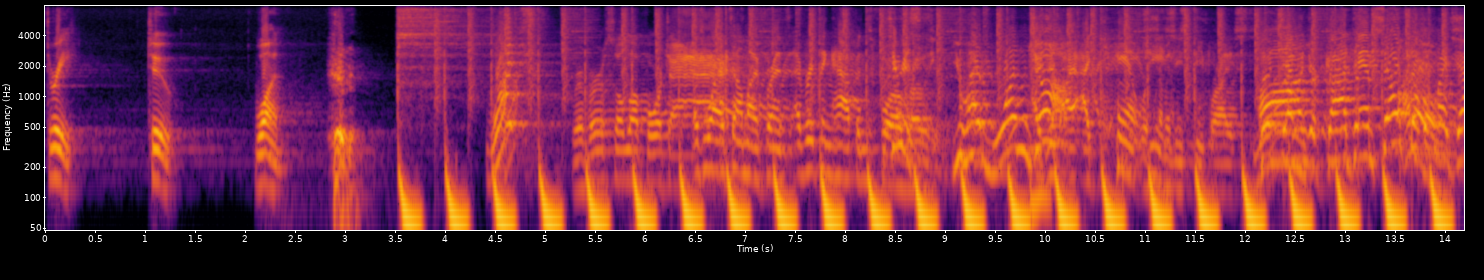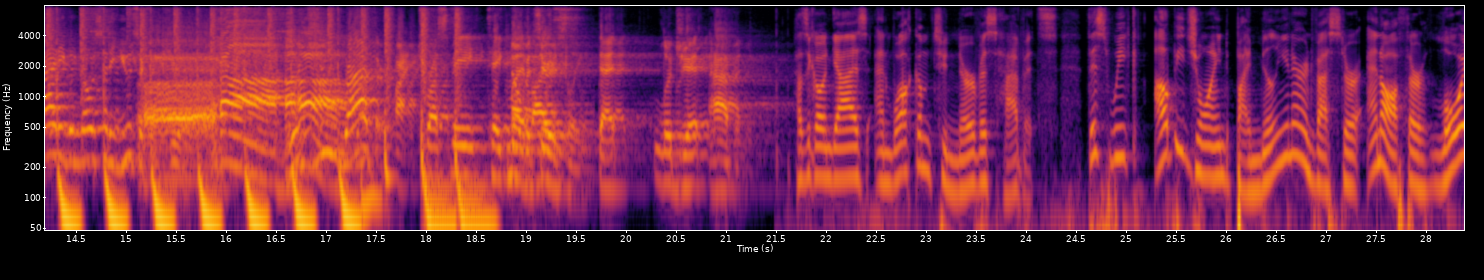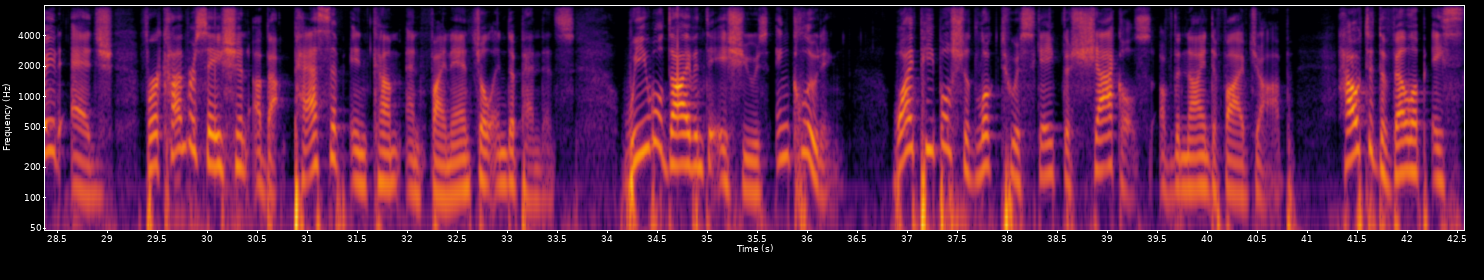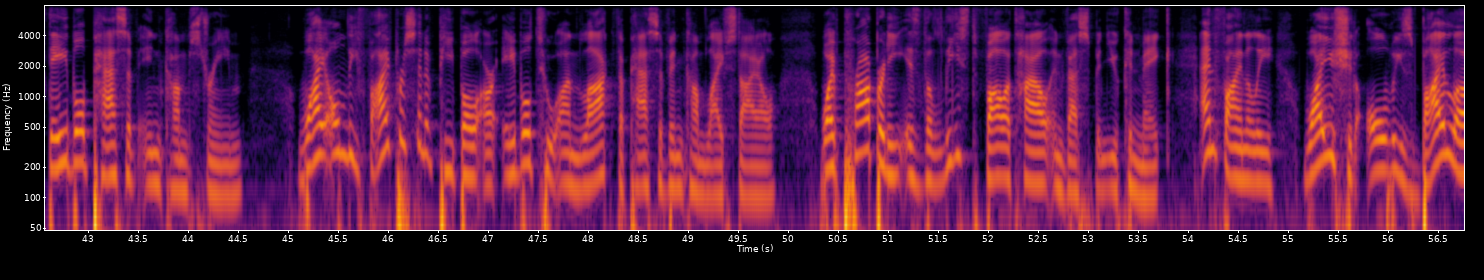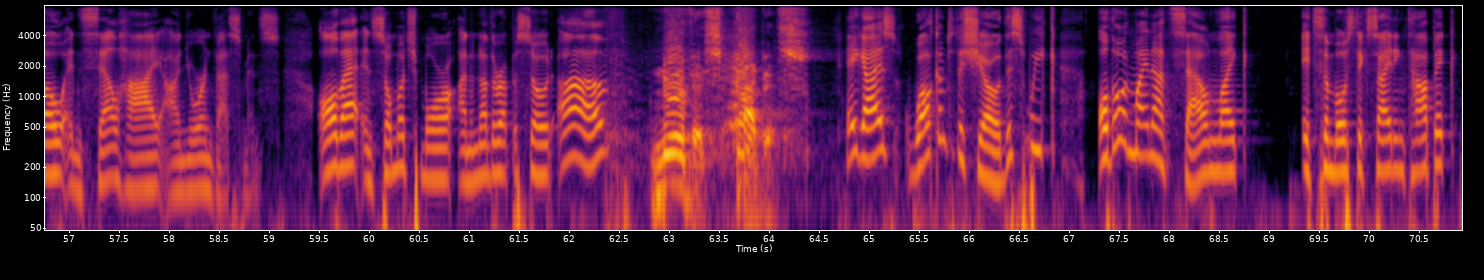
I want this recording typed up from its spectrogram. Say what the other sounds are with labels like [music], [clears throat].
Three, two, one. Hit it. What? Reversal of fortune. That's why I tell my friends everything happens for Seriously, a reason. you had one I, job. just, I, I can't with some of these people. Christ. Put Mom, down your goddamn cell phone. I don't think my dad even knows how to use a computer. Ah, Would you rather? All right, trust me. Take No, my but advice. seriously. that legit happened. How's it going, guys? And welcome to Nervous Habits. This week, I'll be joined by millionaire investor and author Lloyd Edge for a conversation about passive income and financial independence. We will dive into issues including why people should look to escape the shackles of the 9 to 5 job, how to develop a stable passive income stream, why only 5% of people are able to unlock the passive income lifestyle, why property is the least volatile investment you can make, and finally, why you should always buy low and sell high on your investments. All that and so much more on another episode of. Nervous habits. Hey guys, welcome to the show. This week, although it might not sound like it's the most exciting topic,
